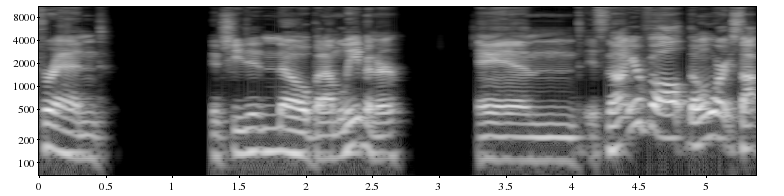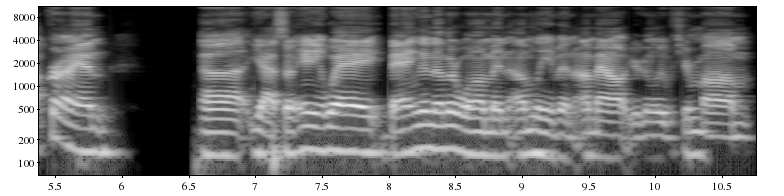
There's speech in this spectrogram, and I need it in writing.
friend, and she didn't know, but I'm leaving her, and it's not your fault. Don't worry. Stop crying." Uh, yeah. So anyway, banged another woman. I'm leaving. I'm out. You're gonna live with your mom.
